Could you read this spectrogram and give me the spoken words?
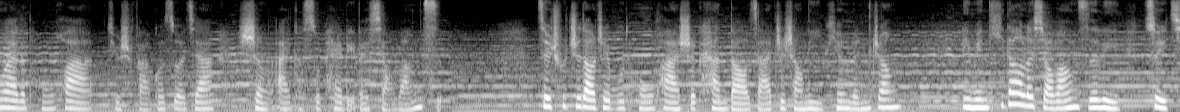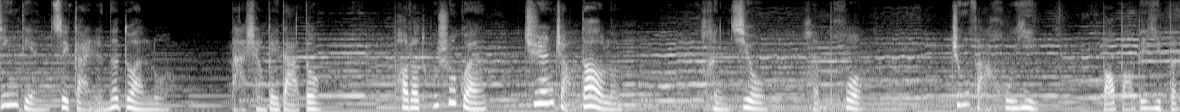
钟爱的童话就是法国作家圣埃克苏佩里的《小王子》。最初知道这部童话是看到杂志上的一篇文章，里面提到了《小王子》里最经典、最感人的段落，马上被打动，跑到图书馆，居然找到了，很旧、很破，中法互译，薄薄的一本，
